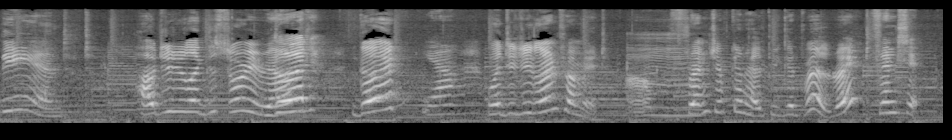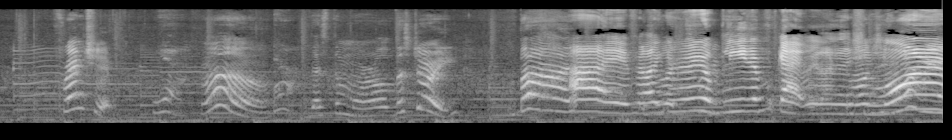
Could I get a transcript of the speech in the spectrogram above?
The end. How did you like the story, Ria? Good. Good? Yeah. What did you learn from it? Um. Friendship can help you get well, right? Friendship. Friendship. Yeah. Oh, Yeah. that's the moral of the story. Bye if you like Would you the like video, please don't forget we're going to Want see to more see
